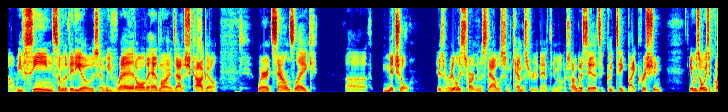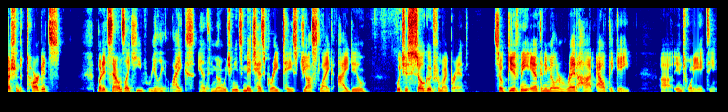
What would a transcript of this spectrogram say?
uh, we've seen some of the videos and we've read all the headlines out of Chicago where it sounds like uh, Mitchell is really starting to establish some chemistry with Anthony Miller. So I'm going to say that's a good take by Christian. It was always a question of the targets, but it sounds like he really likes Anthony Miller, which means Mitch has great taste just like I do, which is so good for my brand. So give me Anthony Miller red hot out the gate uh, in 2018.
